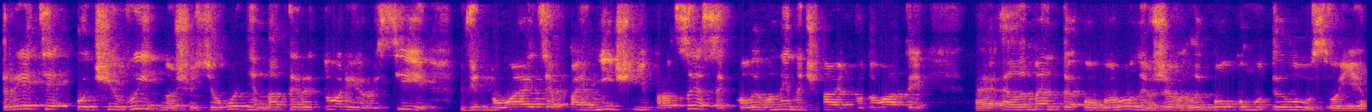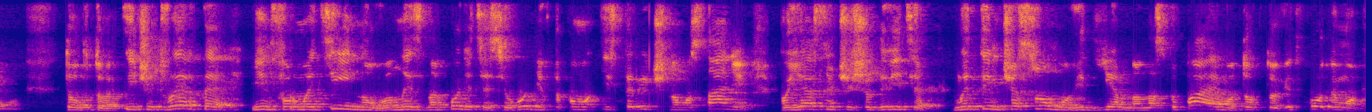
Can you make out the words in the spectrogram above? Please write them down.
Третє, очевидно, що сьогодні на території Росії відбуваються панічні процеси, коли вони починають будувати е, елементи оборони вже в глибокому тилу своєму. Тобто, і четверте, інформаційно вони знаходяться сьогодні в такому істеричному стані, пояснюючи, що дивіться, ми тимчасово від'ємно наступаємо, тобто відходимо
